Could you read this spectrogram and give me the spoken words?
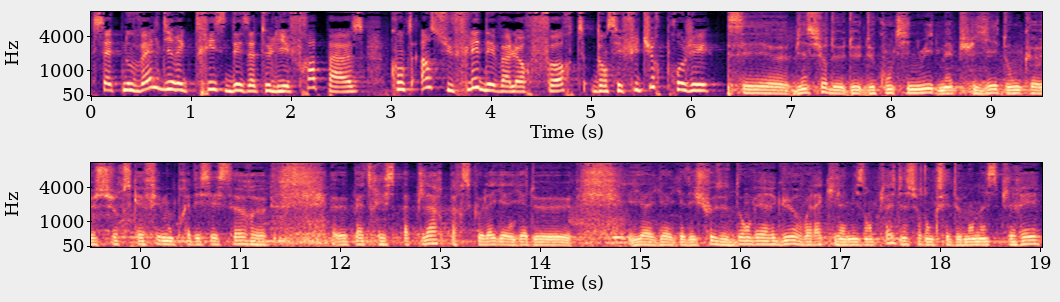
cette nouvelle directrice des ateliers Frappaz compte insuffler des valeurs fortes dans ses futurs projets. C'est euh, bien sûr de, continuer de m'appuyer donc euh, sur ce qu'a fait mon prédécesseur euh, Patrice Paplard parce que là il y a, des choses d'envergure voilà qu'il a mis en place bien sûr donc c'est de m'en inspirer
